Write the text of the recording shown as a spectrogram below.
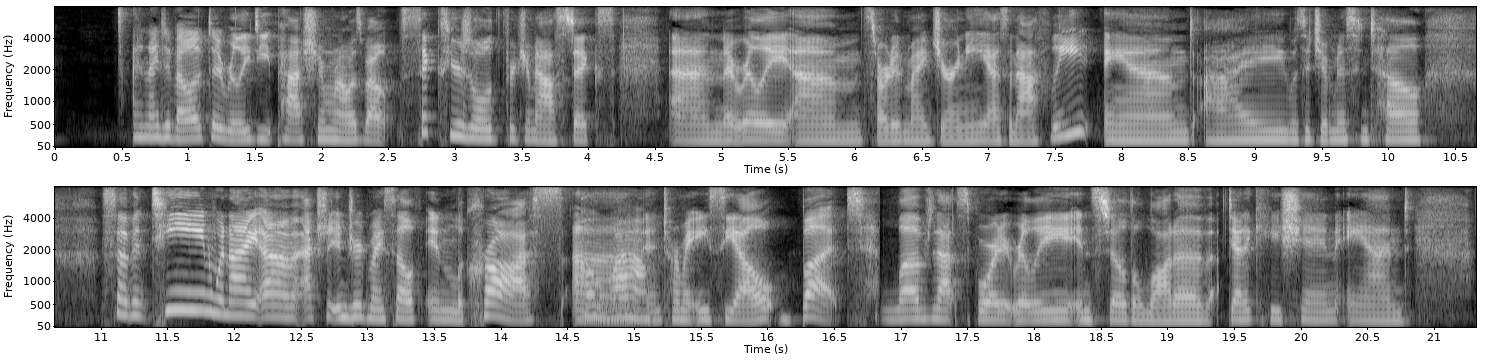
and I developed a really deep passion when I was about six years old for gymnastics, and it really um, started my journey as an athlete. And I was a gymnast until 17 when I um, actually injured myself in lacrosse um, oh, wow. and tore my ACL, but loved that sport. It really instilled a lot of dedication and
